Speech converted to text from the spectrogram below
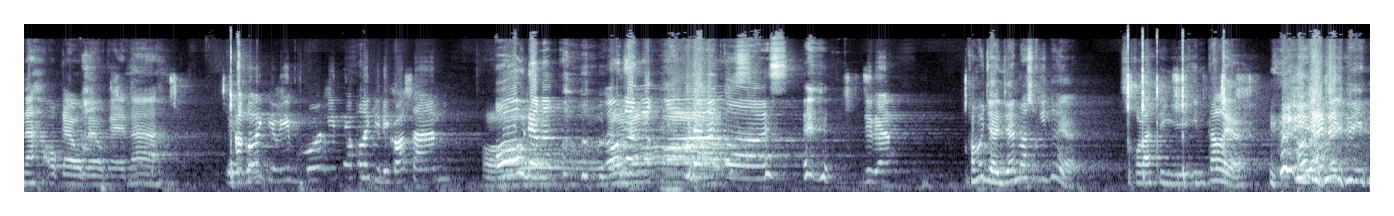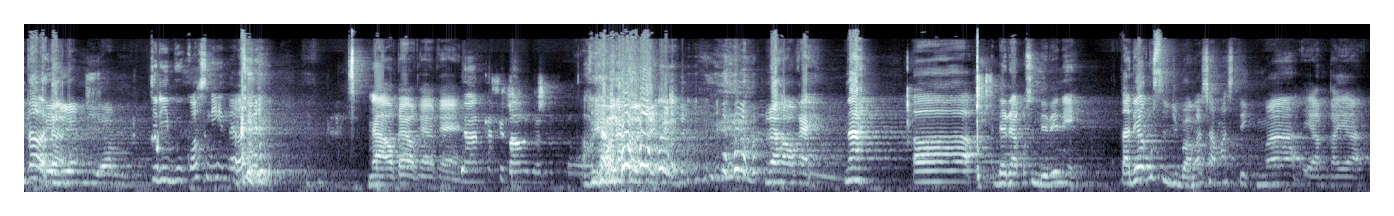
Nah, oke oke oke. Nah, aku lagi libur itu aku lagi di kosan oh udah nggak udah udah nggak nggak udah nggak kos jadi kamu jangan-jangan masuk itu ya? Sekolah tinggi Intel ya? Iya, di Intel ya. diam-diam. jadi ibu kos nih Intel. Nah, oke oke oke. jangan kasih tahu jangan kasih tahu Oke, oke, oke. Nah, oke. Nah, eh, dari aku sendiri nih. Tadi aku setuju banget sama stigma yang kayak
